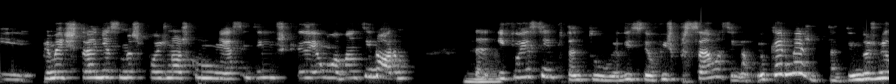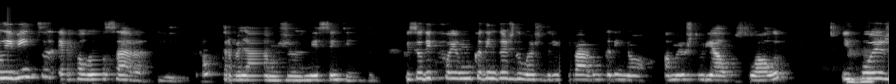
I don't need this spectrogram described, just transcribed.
e primeiro estranha-se, mas depois nós como mulher sentimos que é um avanço enorme. Uhum. Uh, e foi assim, portanto, eu disse, eu fiz pressão, assim, não, eu quero mesmo, portanto, em 2020 é para lançar e pronto, trabalhámos nesse sentido. Por isso eu digo que foi um bocadinho das duas, derivado um bocadinho ao, ao meu historial pessoal e uhum. depois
